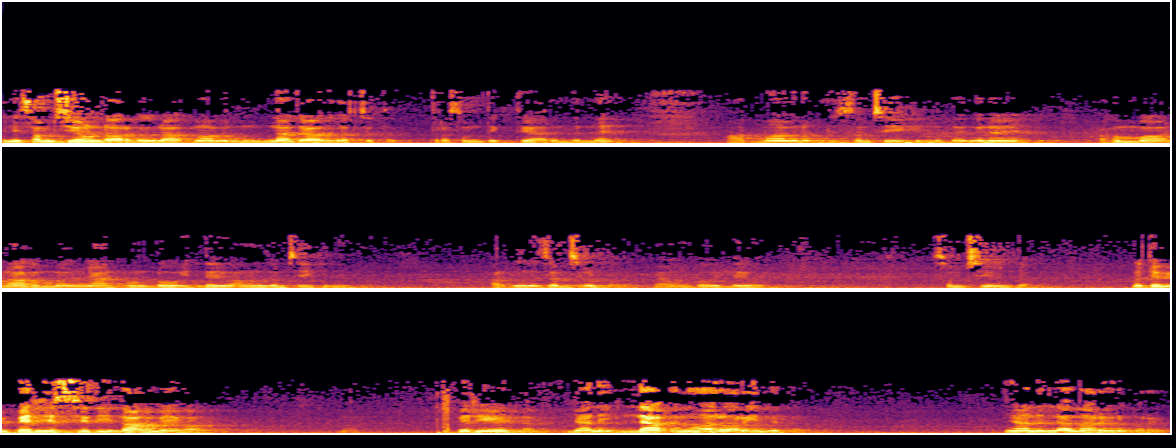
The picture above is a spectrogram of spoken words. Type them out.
ഇനി സംശയമുണ്ട് ആർക്കെങ്കിലും ആത്മാവിൽ ഇന്ന ജാതകശ്ചത്ര സംദിഗ്ധ ആരും തന്നെ ആത്മാവിനെ കുറിച്ച് സംശയിക്കുന്നുണ്ട് എങ്ങനെ അഹംവ അനാഹംവ ഞാൻ ഉണ്ടോ ഇല്ലയോ അങ്ങനെ സംശയിക്കുന്നുണ്ട് ആർക്കെങ്കിലും സംശയമുണ്ടോ? ഞാൻ ഉണ്ടോ ഇല്ലയോ? സംശയമില്ല. എന്നുവെച്ചാൽ വിപര്യസ്ഥിതി നാഹമേവ? വിപര്യമില്ല ഇല്ല എന്നും ആരും അറിയുന്നില്ല. ഞാനില്ല എന്ന് ആരെങ്കിലും പറയും.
